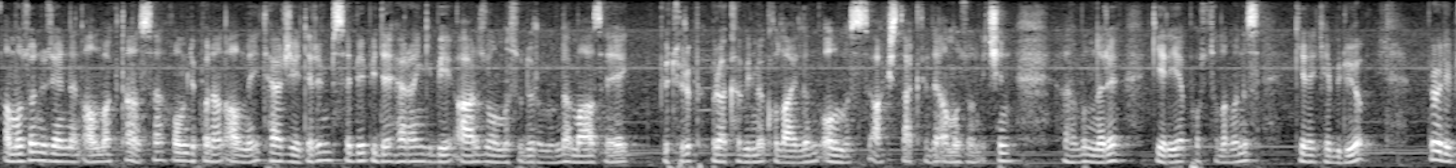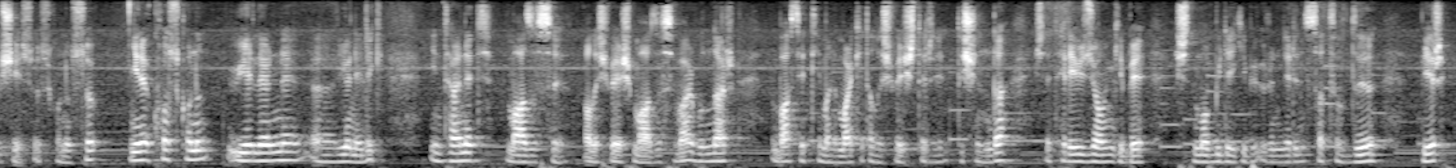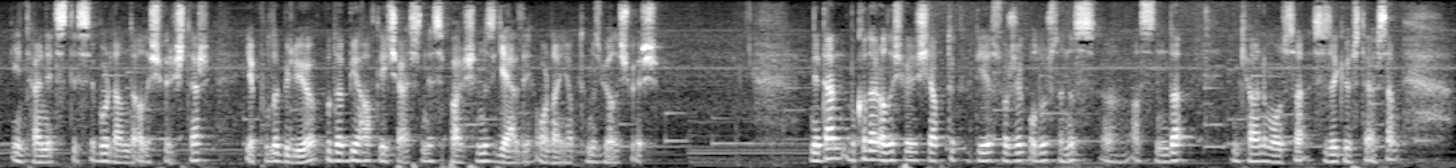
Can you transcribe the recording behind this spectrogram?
Amazon üzerinden almaktansa Home Depot'dan almayı tercih ederim. Sebebi de herhangi bir arıza olması durumunda mağazaya götürüp bırakabilme kolaylığının olması. Aksi takdirde Amazon için e, bunları geriye postalamanız gerekebiliyor. Böyle bir şey söz konusu. Yine Costco'nun üyelerine e, yönelik internet mağazası, alışveriş mağazası var. Bunlar bahsettiğim hani market alışverişleri dışında işte televizyon gibi, işte mobilya gibi ürünlerin satıldığı bir internet sitesi. Buradan da alışverişler yapılabiliyor. Bu da bir hafta içerisinde siparişimiz geldi. Oradan yaptığımız bir alışveriş. Neden bu kadar alışveriş yaptık diye soracak olursanız e, aslında imkanım olsa size göstersem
